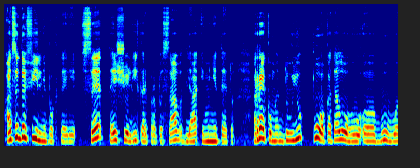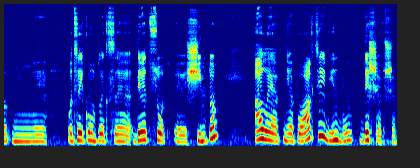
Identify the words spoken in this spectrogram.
Ацидофільні бактерії все те, що лікар прописав для імунітету. Рекомендую. По каталогу був м, е, оцей комплекс е, 900 е, з чим-то, але е, по акції він був дешевше.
